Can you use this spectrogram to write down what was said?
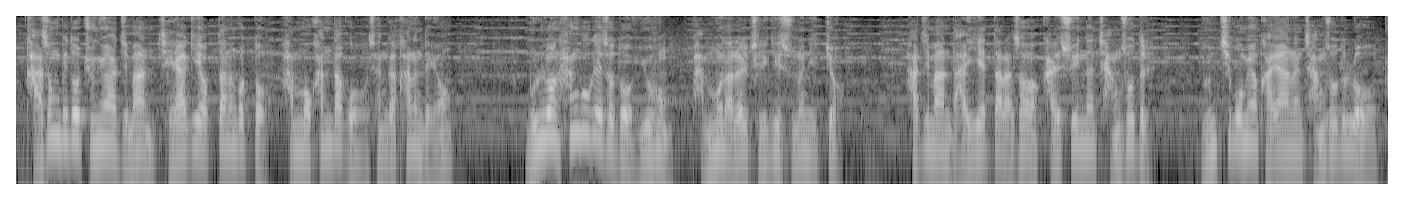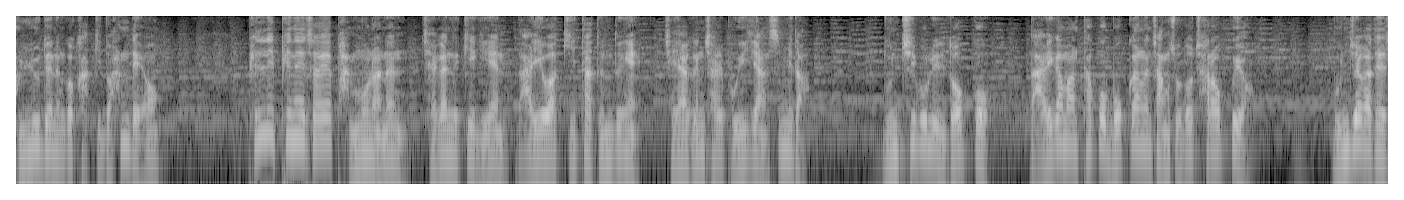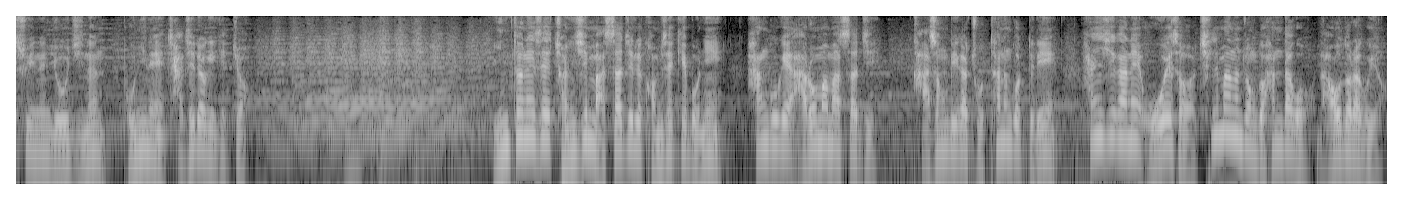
가성비도 중요하지만 제약이 없다는 것도 한몫한다고 생각하는데요. 물론 한국에서도 유흥, 밤문화를 즐길 수는 있죠. 하지만 나이에 따라서 갈 수 있는 장소들, 눈치 보며 가야 하는 장소들로 분류되는 것 같기도 한데요. 필리핀에서의 밤문화는 제가 느끼기엔 나이와 기타 등등의 제약은 잘 보이지 않습니다. 눈치 볼 일도 없고 나이가 많다고 못 가는 장소도 잘 없고요. 문제가 될 수 있는 요지는 본인의 자제력이겠죠. 인터넷에 전신 마사지를 검색해 보니 한국의 아로마 마사지, 가성비가 좋다는 곳들이 1시간에 5에서 7만원 정도 한다고 나오더라고요.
